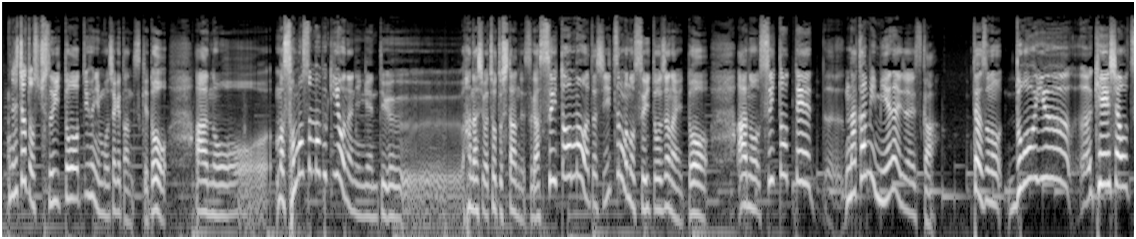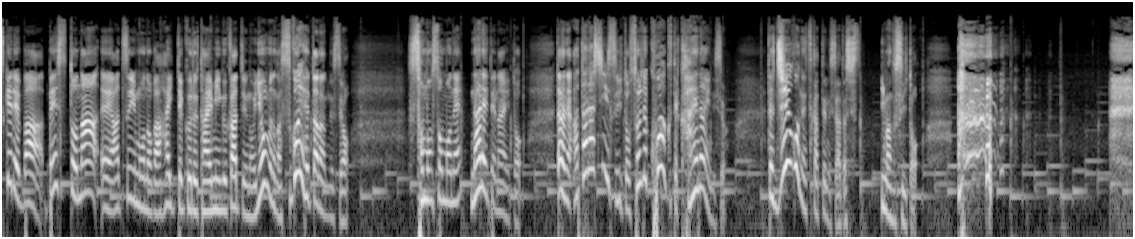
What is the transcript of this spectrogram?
で、ちょっと水筒っていうふうに申し上げたんですけど、あのー、まあ、そもそも不器用な人間っていう話はちょっとしたんですが、水筒も私いつもの水筒じゃないと、あの、水筒って中身見えないじゃないですか。ただその、どういう傾斜をつければベストな、えー、熱いものが入ってくるタイミングかっていうのを読むのがすごい下手なんですよ。そもそもね、慣れてないと。だからね、新しい水筒、それで怖くて買えないんですよ。だから15年使ってるんですよ、私。今の水筒。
